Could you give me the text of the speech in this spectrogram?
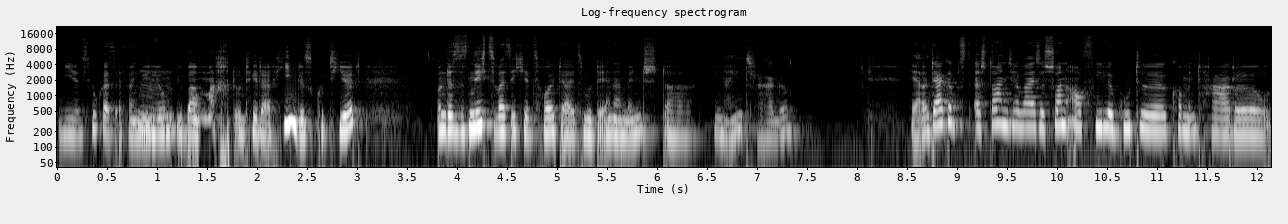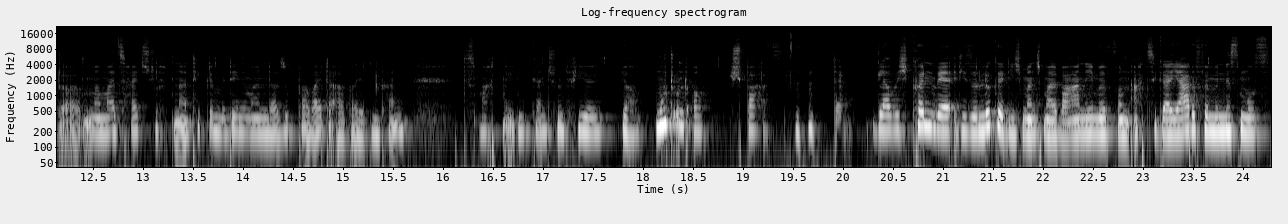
wie das Lukas-Evangelium, mhm. über Macht und Hierarchien diskutiert. Und das ist nichts, was ich jetzt heute als moderner Mensch da hineintrage. Ja, und da gibt es erstaunlicherweise schon auch viele gute Kommentare oder immer mal Zeitschriftenartikel, mit denen man da super weiterarbeiten kann. Das macht mir irgendwie ganz schön viel ja, Mut und auch Spaß. da glaube ich, können wir diese Lücke, die ich manchmal wahrnehme von 80er-Jahre-Feminismus,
